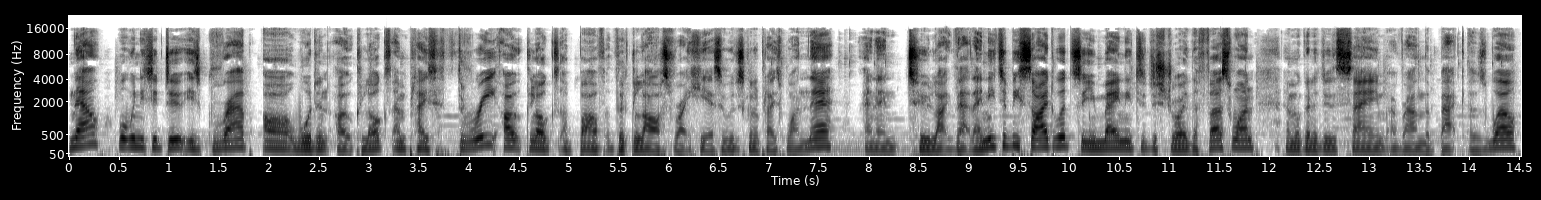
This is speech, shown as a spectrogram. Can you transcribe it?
now what we need to do is grab our wooden oak logs and place three oak logs above the glass right here. So we're just going to place one there and then two like that. They need to be sideways so you may need to destroy the first one and we're going to do the same around the back as well.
